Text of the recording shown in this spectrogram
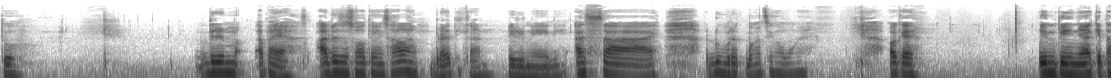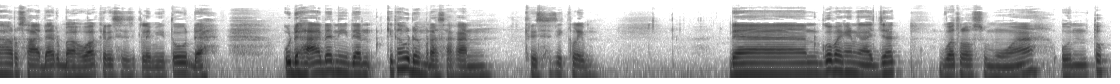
Tuh. Dan apa ya? Ada sesuatu yang salah berarti kan di dunia ini. Asai. Aduh berat banget sih ngomongnya. Oke. okay intinya kita harus sadar bahwa krisis iklim itu udah udah ada nih dan kita udah merasakan krisis iklim. Dan gue pengen ngajak buat lo semua untuk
